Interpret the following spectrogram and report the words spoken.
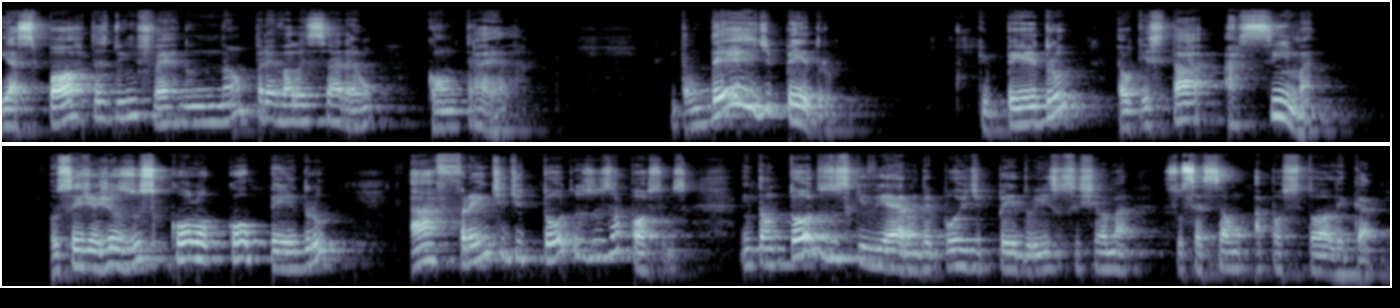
e as portas do inferno não prevalecerão contra ela. Então, desde Pedro, que o Pedro é o que está acima, ou seja, Jesus colocou Pedro à frente de todos os apóstolos. Então, todos os que vieram depois de Pedro, isso se chama sucessão apostólica.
